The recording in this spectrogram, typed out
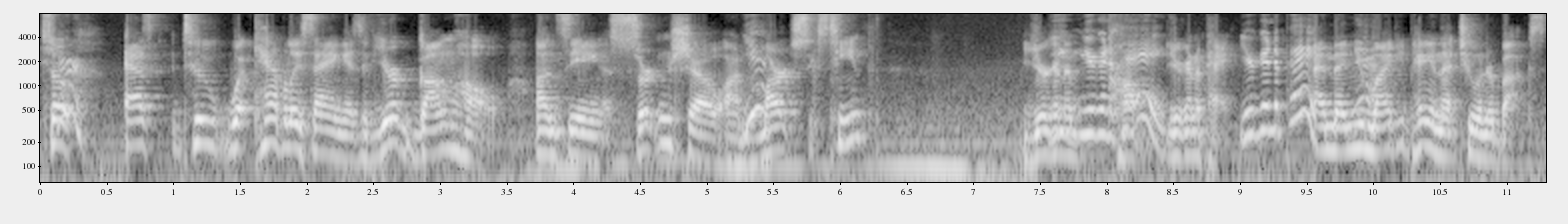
So Sure. as to what Camberley's saying is, if you're gung ho on seeing a certain show on Yeah. March 16th, you're gonna you're gonna prob- pay. You're gonna pay. You're gonna pay. and then you Yeah. might be paying that 200 bucks.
